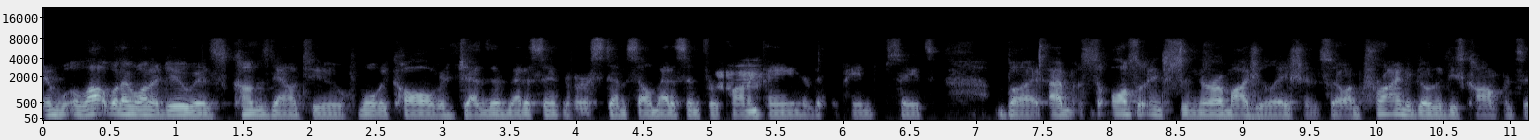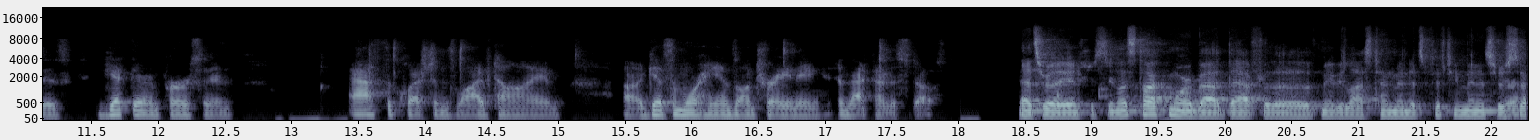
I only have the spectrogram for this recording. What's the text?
and a lot what I want to do is comes down to what we call regenerative medicine or stem cell medicine for chronic mm-hmm. pain or different pain states. But I'm also interested in neuromodulation. So I'm trying to go to these conferences, get there in person, ask the questions live time uh, get some more hands-on training and that kind of stuff. That's really interesting. Let's talk more about that for the maybe last 10 minutes, 15 minutes or sure. so.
